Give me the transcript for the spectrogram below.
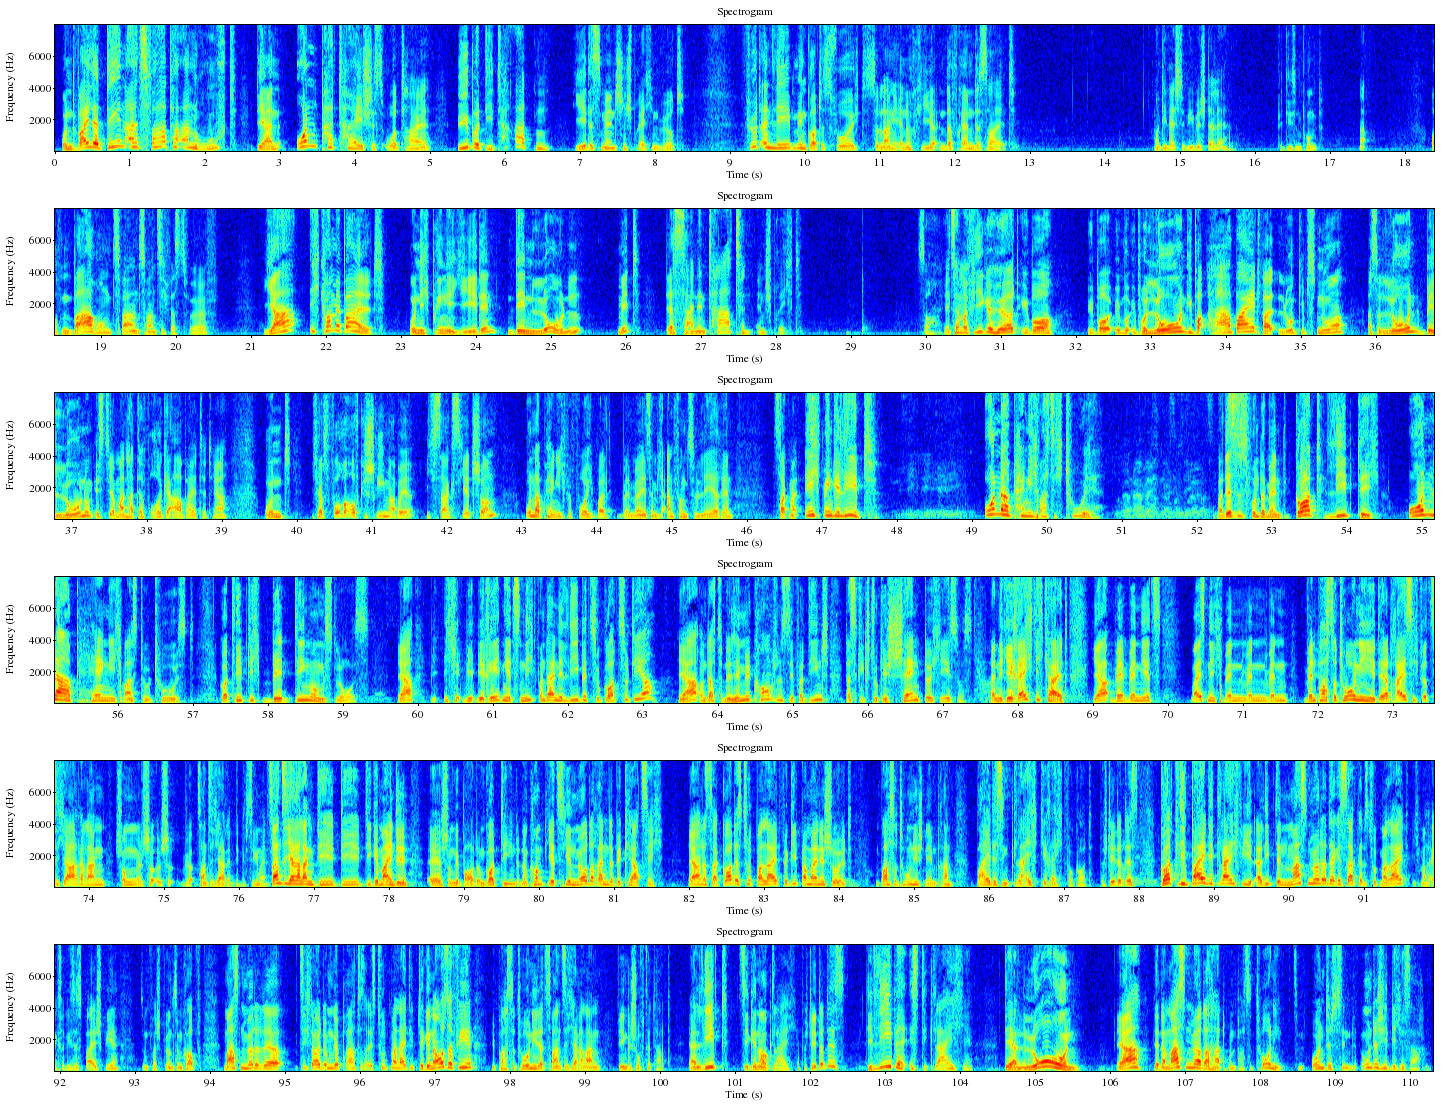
Und weil er den als Vater anruft, der ein unparteiisches Urteil über die Taten jedes Menschen sprechen wird, führt ein Leben in Gottesfurcht, solange ihr noch hier in der Fremde seid. Und die letzte Bibelstelle für diesen Punkt. Na, Offenbarung 22, Vers 12. Ja, ich komme bald und ich bringe jeden den Lohn mit, der seinen Taten entspricht. So, jetzt haben wir viel gehört über, über, über, über Lohn, über Arbeit, weil Lohn gibt es nur, also Lohn, Belohnung ist ja, man hat ja vorher gearbeitet. Ja? Und ich habe es vorher aufgeschrieben, aber ich sage es jetzt schon unabhängig, bevor ich, weil, wenn wir jetzt nämlich anfangen zu lehren, sag mal, ich bin geliebt. Unabhängig, was ich tue. Weil das ist das Fundament. Gott liebt dich unabhängig, was du tust. Gott liebt dich bedingungslos. Ja, ich, wir, reden jetzt nicht von deiner Liebe zu Gott zu dir, ja, und dass du in den Himmel kommst und es dir verdienst, das kriegst du geschenkt durch Jesus. Deine Gerechtigkeit, ja, wenn, wenn jetzt, weiß nicht, wenn, wenn, wenn, wenn Pastor Toni, der 30, 40 Jahre lang schon, schon, schon 20 Jahre gibt es die Gemeinde, 20 Jahre lang die, die, die Gemeinde äh, schon gebaut und Gott dient. Und dann kommt jetzt hier ein Mörder rein, der bekehrt sich. Ja, und er sagt, Gott, es tut mir leid, vergib mir meine Schuld. Und Pastor Toni ist nebendran. Beide sind gleich gerecht vor Gott. Versteht ihr das? Gott liebt beide gleich viel. Er liebt den Massenmörder, der gesagt hat, es tut mir leid. Ich mache extra dieses Beispiel zum Verspüren zum Kopf. Massenmörder, der zig Leute umgebracht hat, es tut mir leid, liebt er genauso viel wie Pastor Toni, der 20 Jahre lang für ihn geschuftet hat. Er liebt sie genau gleich. Versteht ihr das? Die Liebe ist die gleiche. Der Lohn, ja, der der Massenmörder hat und Pastor Toni, sind unterschiedliche Sachen.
